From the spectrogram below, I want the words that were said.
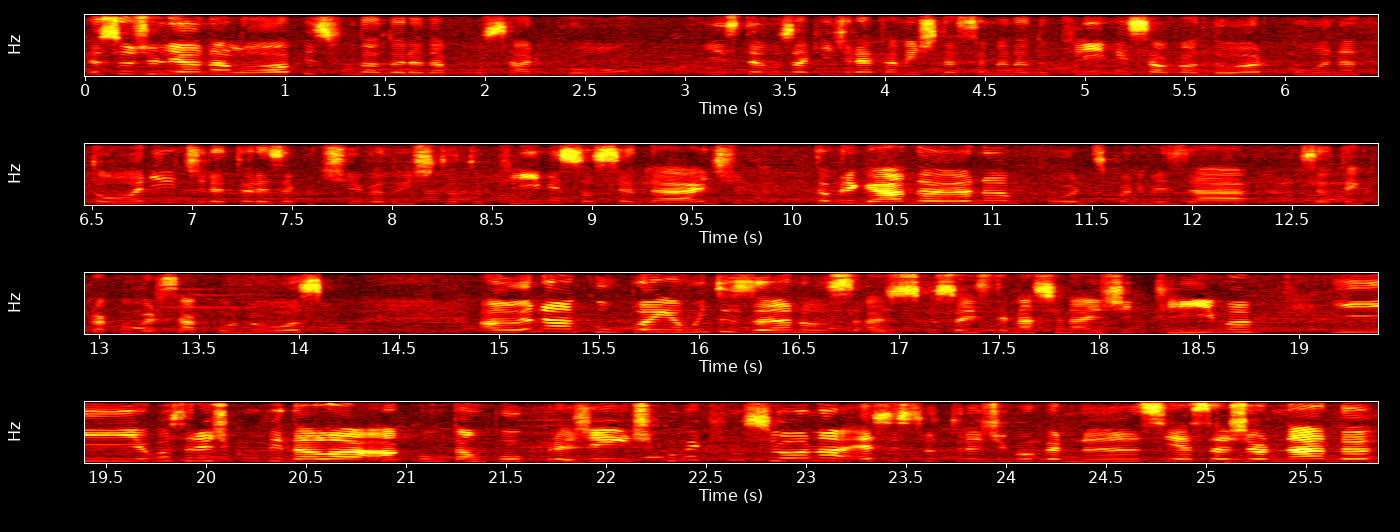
Eu sou Juliana Lopes, fundadora da Pulsarcom, e estamos aqui diretamente da Semana do Clima em Salvador com Ana Toni, diretora executiva do Instituto Clima e Sociedade. Muito obrigada, Ana, por disponibilizar seu tempo para conversar conosco. A Ana acompanha há muitos anos as discussões internacionais de clima e eu gostaria de convidá-la a contar um pouco para a gente como é que funciona essa estrutura de governança e essa jornada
